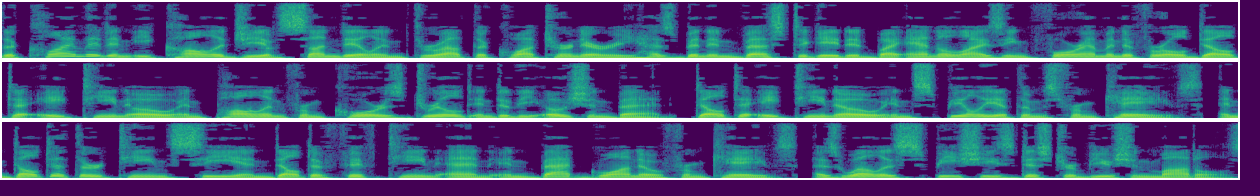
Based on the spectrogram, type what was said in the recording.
The climate and ecology of Sundaland throughout the Quaternary has been investigated by analyzing foraminiferal delta 18O and pollen from cores drilled into the ocean bed, delta 18O in speleothems from caves, and delta 13C and delta 15N in bat guano from caves, as well as species distribution models,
